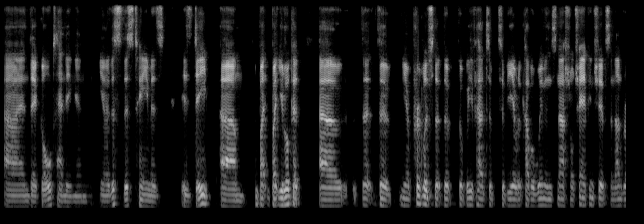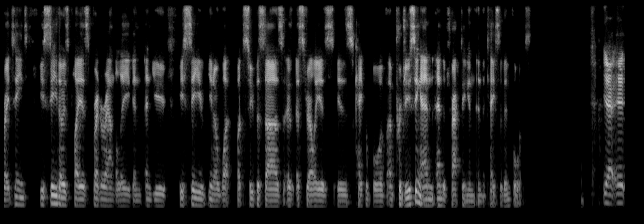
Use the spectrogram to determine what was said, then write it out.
uh, and their goaltending, and you know this this team is is deep. Um, but but you look at uh, the the you know privilege that, that that we've had to to be able to cover women's national championships and under 18s. You see those players spread around the league, and and you you see you know what what superstars Australia is is capable of, of producing and and attracting in, in the case of imports. Yeah, it,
